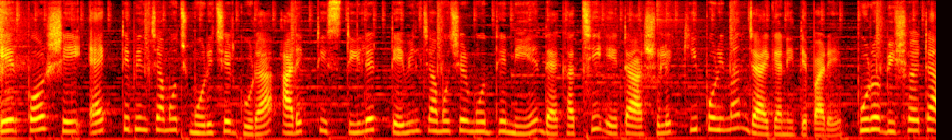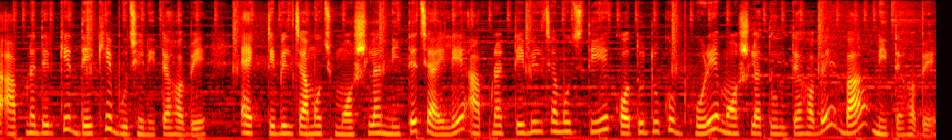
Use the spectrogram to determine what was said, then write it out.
এরপর সেই এক টেবিল চামচ মরিচের গুঁড়া আরেকটি স্টিলের টেবিল চামচের মধ্যে নিয়ে দেখাচ্ছি এটা আসলে কি পরিমাণ জায়গা নিতে পারে। পুরো বিষয়টা আপনাদেরকে দেখে বুঝে নিতে হবে। এক টেবিল চামচ মশলা নিতে চাইলে আপনার টেবিল চামচ দিয়ে কতটুকু ভরে মশলা তুলতে হবে বা নিতে হবে।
